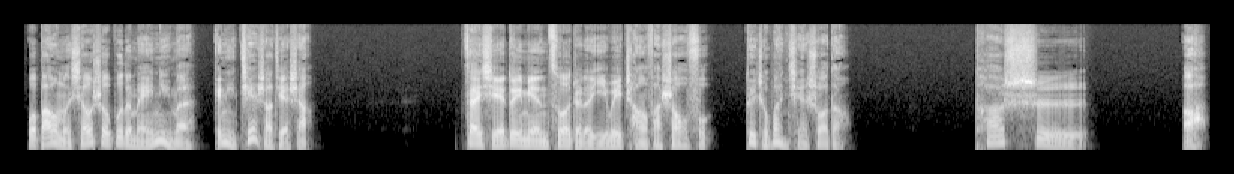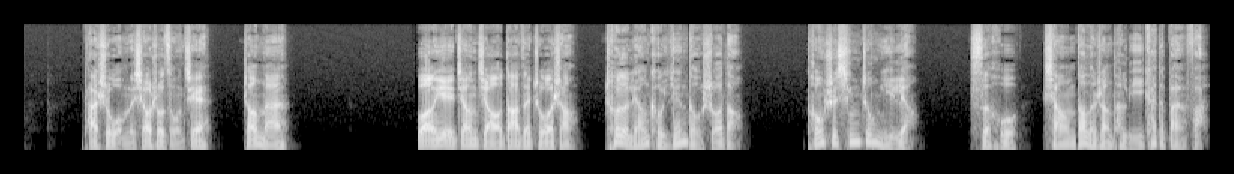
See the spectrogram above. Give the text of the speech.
我把我们销售部的美女们给你介绍介绍？”在斜对面坐着的一位长发少妇对着万钱说道：“他是，啊，他是我们的销售总监张楠。”王爷将脚搭在桌上，抽了两口烟斗，说道，同时心中一亮，似乎想到了让他离开的办法。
